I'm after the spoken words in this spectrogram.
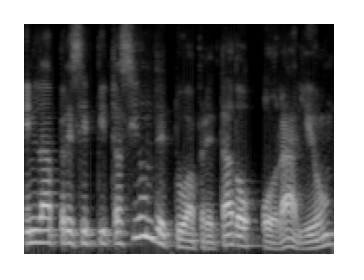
En la precipitación de tu apretado horario,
